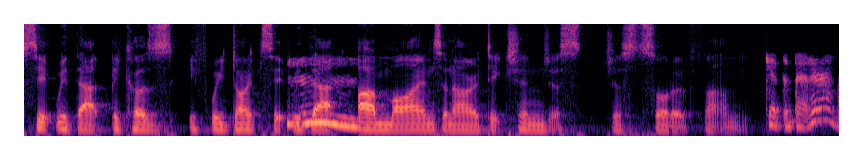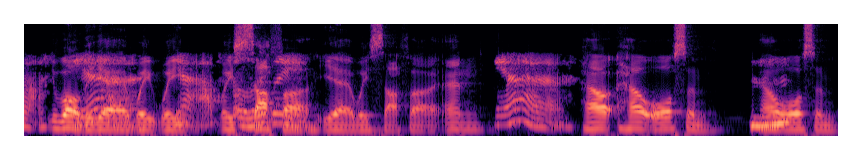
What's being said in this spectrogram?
sit with that because if we don't sit with that, Mm. our minds and our addiction just just sort of um. get the better of us Well, yeah, we we yeah, we suffer. Yeah, we suffer, and yeah how how awesome, how Mhm. awesome.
